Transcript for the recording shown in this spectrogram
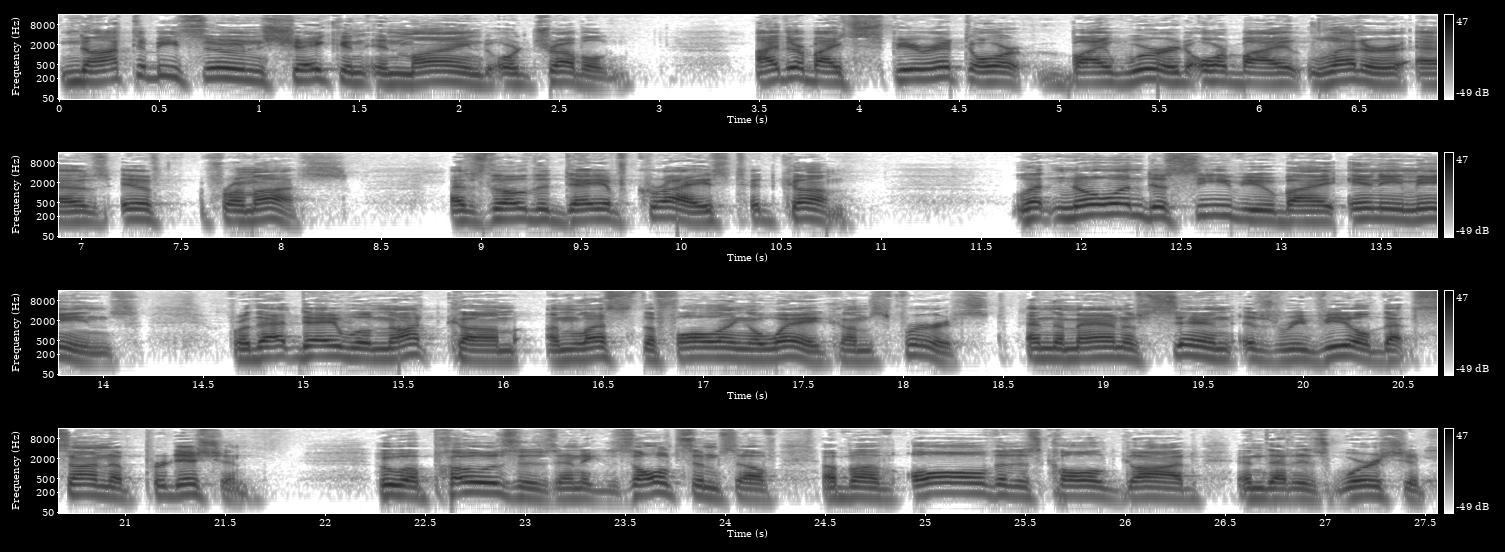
not to be soon shaken in mind or troubled, either by spirit or by word or by letter, as if from us, as though the day of Christ had come. Let no one deceive you by any means, for that day will not come unless the falling away comes first, and the man of sin is revealed, that son of perdition, who opposes and exalts himself above all that is called God and that is worshiped,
